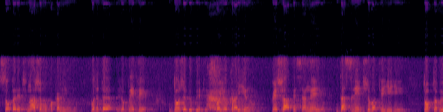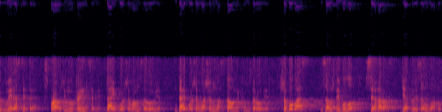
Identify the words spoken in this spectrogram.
всупереч нашому поколінню. Будете любити, дуже любити свою країну, пишатися нею, досліджувати її. Тобто ви виростете справжніми українцями. Дай Боже вам здоров'я, дай Боже вашим наставникам здоров'я, щоб у вас завжди було все гаразд. Дякую за увагу.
